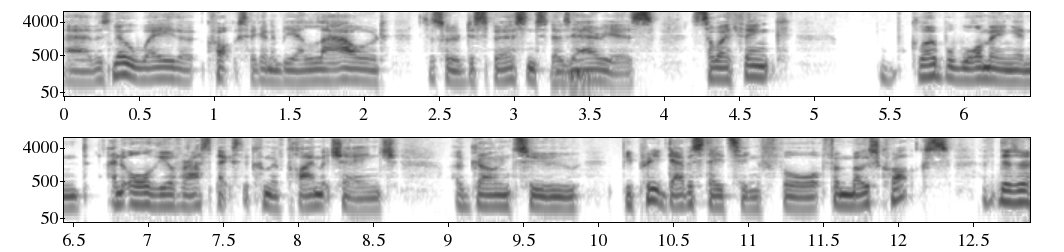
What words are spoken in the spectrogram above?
Uh, there's no way that crocs are going to be allowed to sort of disperse into those areas. So I think global warming and, and all the other aspects that come with climate change are going to be pretty devastating for, for most crocs. There's a,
